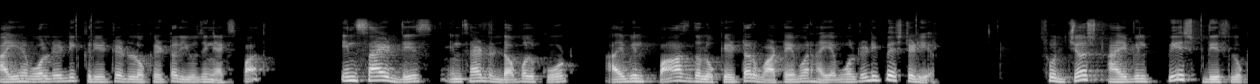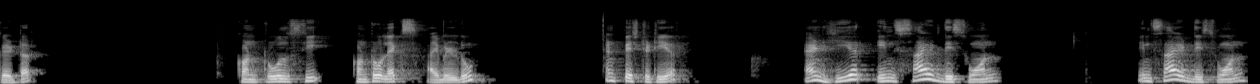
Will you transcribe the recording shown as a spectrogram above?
I have already created locator using xpath. Inside this, inside the double quote, I will pass the locator whatever I have already pasted here. So just I will paste this locator. Control C, Control X I will do and paste it here. And here inside this one, inside this one,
